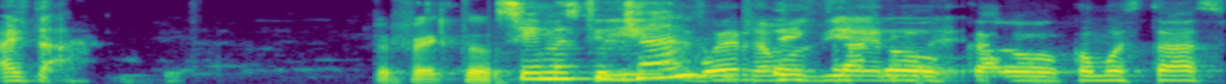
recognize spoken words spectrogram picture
Ahí está. Perfecto. ¿Sí me escuchan? Sí, bien. ¿cómo estás?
